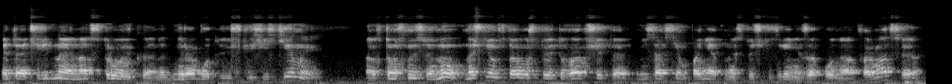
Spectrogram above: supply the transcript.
Это очередная надстройка над неработающей системой. А, в том смысле, ну, начнем с того, что это вообще-то не совсем понятная с точки зрения закона формация.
